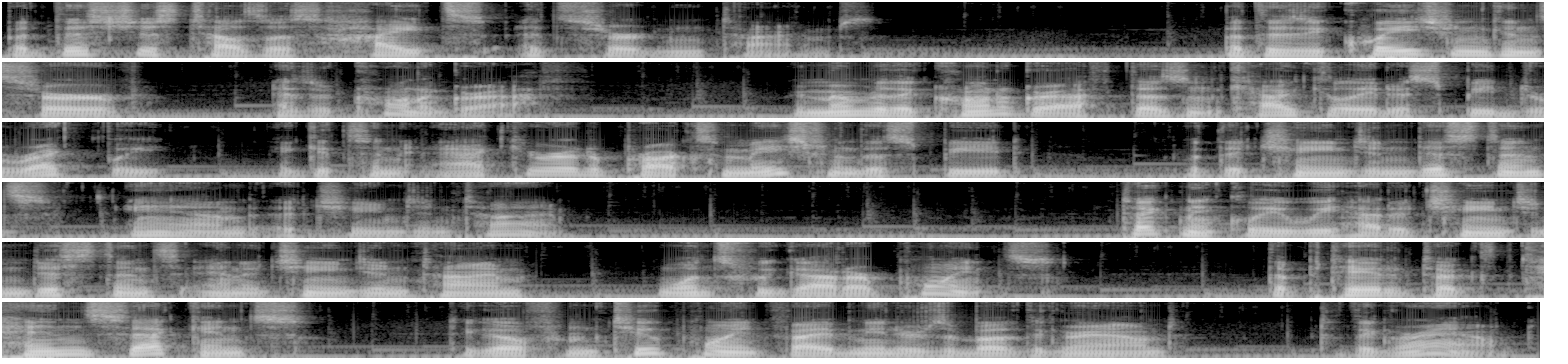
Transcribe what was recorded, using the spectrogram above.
but this just tells us heights at certain times. But this equation can serve as a chronograph. Remember the chronograph doesn't calculate a speed directly, it gets an accurate approximation of the speed with a change in distance and a change in time. Technically, we had a change in distance and a change in time once we got our points. The potato took 10 seconds to go from 2.5 meters above the ground to the ground.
